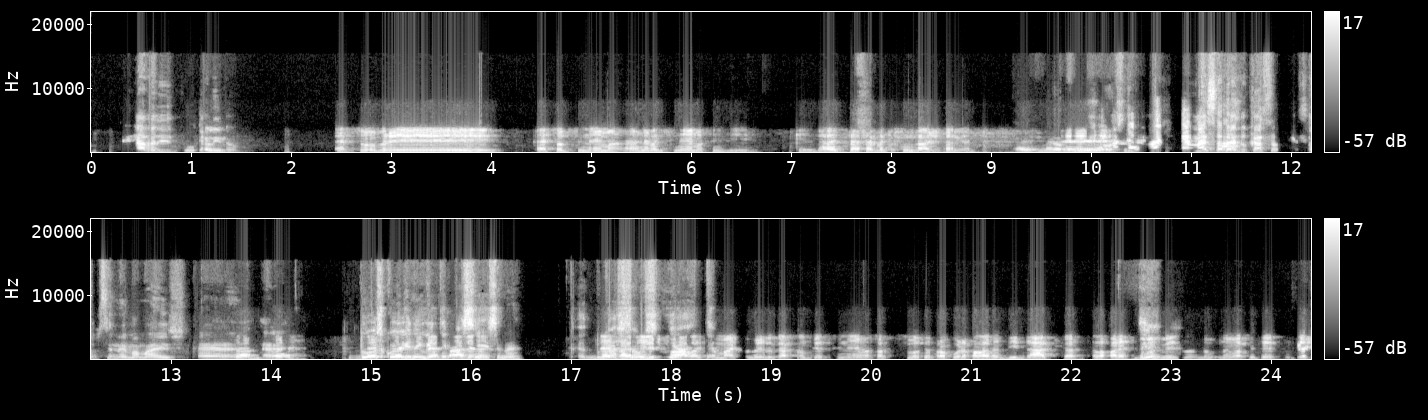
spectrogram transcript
Não tem nada de puta ali, não. É sobre. É sobre cinema. É um negócio de cinema, assim, de. Que dá essa de fundagem, tá ligado? É, esse melhor que É. negócio, né? É mais sobre Ah. educação do que sobre cinema, mas. É, Sabe? é, É. Duas É, coisas que ninguém tem detalhe, né? paciência, né? Detalhe Educação que ele fala arte. que é mais sobre educação do que cinema, só que se você procura a palavra didática, ela aparece duas vezes no no negócio inteiro. no inteiro.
